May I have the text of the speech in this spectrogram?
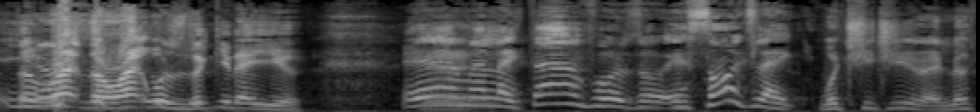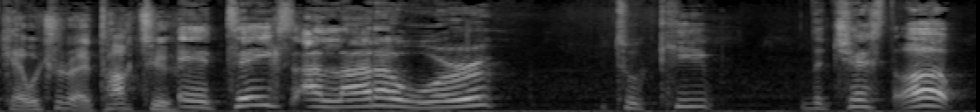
You the right, the right was looking at you. yeah, man, like that, fool. So it sucks. Like What cheek did I look at? Which one did I talk to? it takes a lot of work to keep the chest up.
